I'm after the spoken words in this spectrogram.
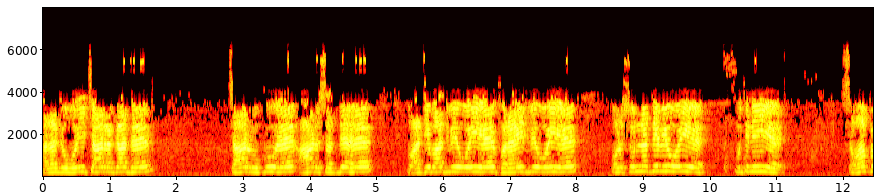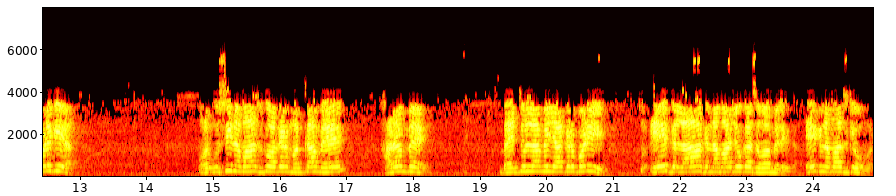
حالانکہ وہی چار رکعت ہے، چار رکو ہے، آٹھ سدے ہے واجبات بھی وہی ہے، فرائض بھی وہی ہے، اور سنتیں بھی وہی ہے، اتنی ہی ہے۔ ثواب پڑ گیا۔ اور اسی نماز کو اگر مکہ میں، حرم میں، بیت اللہ میں جا کر پڑھی، تو ایک لاکھ نمازوں کا ثواب ملے گا، ایک نماز کے اوپر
